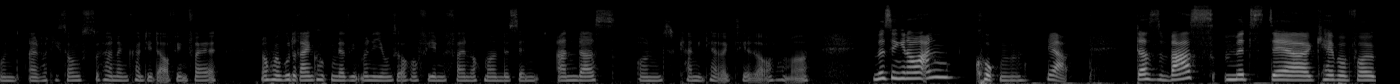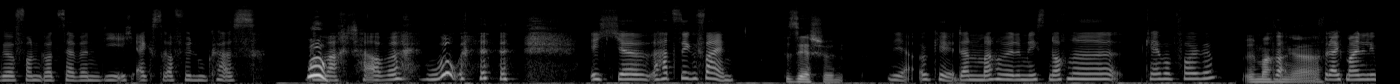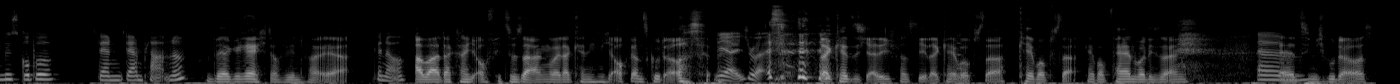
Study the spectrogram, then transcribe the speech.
und einfach die Songs zu hören, dann könnt ihr da auf jeden Fall nochmal gut reingucken. Da sieht man die Jungs auch auf jeden Fall nochmal ein bisschen anders und kann die Charaktere auch nochmal ein bisschen genauer angucken. Ja. Das war's mit der K-Pop-Folge von God Seven, die ich extra für Lukas Woo! gemacht habe. Woo! ich, äh, hat's dir gefallen? sehr schön. Ja, okay. Dann machen wir demnächst noch eine K-Pop-Folge. Wir machen ja, Vielleicht meine Lieblingsgruppe. Wäre wär ein Plan, ne? wäre gerecht auf jeden Fall, ja. Genau. Aber da kann ich auch viel zu sagen, weil da kenne ich mich auch ganz gut aus. Ja, ich weiß. da kennt sich eigentlich fast jeder K-Pop-Star, K-Pop-Star, K-Pop-Fan, wollte ich sagen, äh, ähm, ziemlich gut aus.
